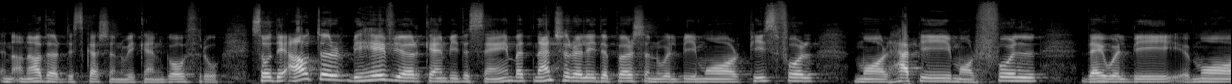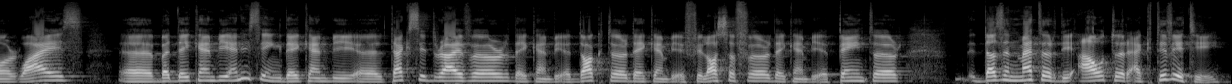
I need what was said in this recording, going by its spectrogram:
in another discussion we can go through. So the outer behavior can be the same, but naturally the person will be more peaceful, more happy, more full. They will be more wise uh, but they can be anything. They can be a taxi driver, they can be a doctor, they can be a philosopher, they can be a painter. It doesn't matter the outer activity.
